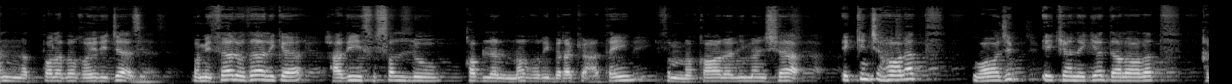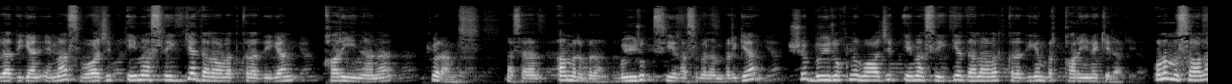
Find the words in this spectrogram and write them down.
أن الطلب غير جازم ومثال ذلك حديث صلوا قبل المغرب ركعتين ثم قال لمن شاء ikkinchi holat vojib ekaniga dalolat qiladigan emas vojib emasligiga dalolat qiladigan qarinani ko'ramiz. Masalan amr bilan buyruq siyg'asi bilan birga shu buyruqni vojib emasligiga dalolat qiladigan bir qorina keladi. Uni misoli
